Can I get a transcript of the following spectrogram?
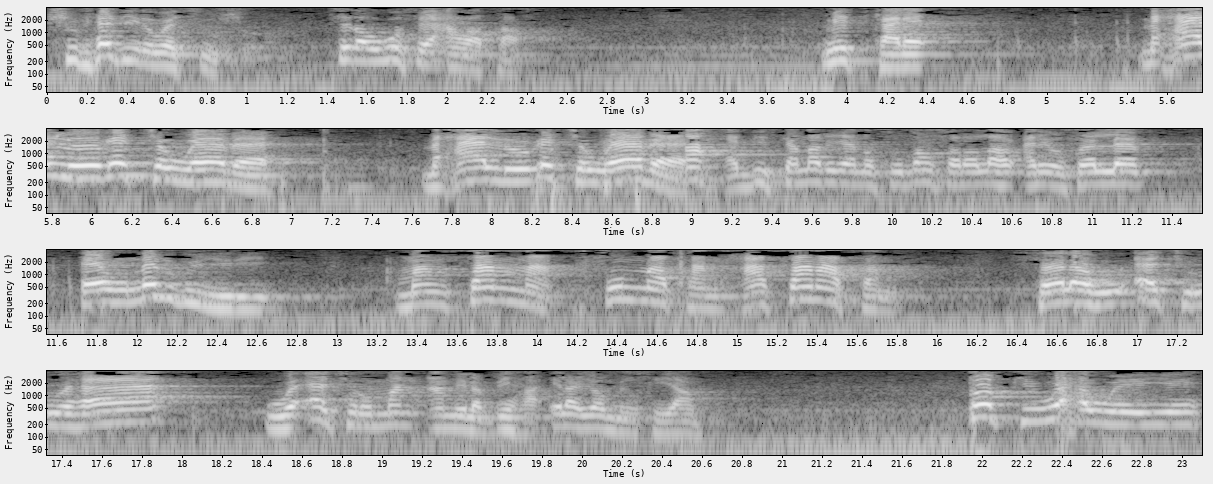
شوف هذه نواسوش سيده أوغو فيعان واطا ميت كاله محل لوغة جوابه محل لوغة جوابه أه. أه. حديث كما رجعنا سلطان صلى الله عليه وسلم. اي ونبغي يري. من سن سنة حسنة فله أجرها وأجر من عمل بها إلى يوم القيامة. قفكي waxaa weeye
